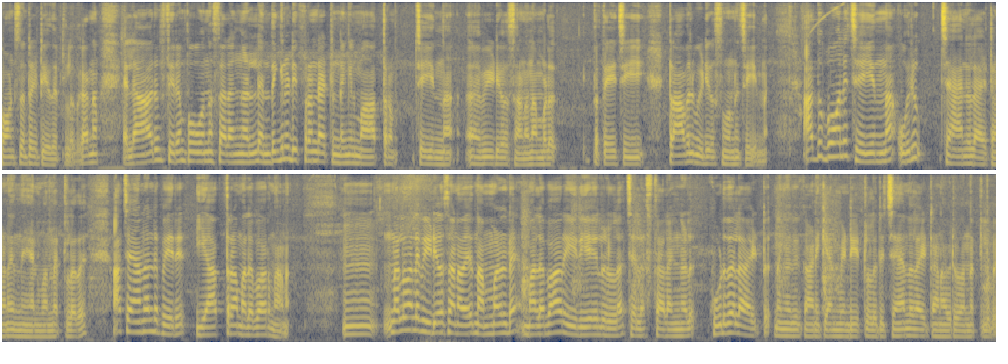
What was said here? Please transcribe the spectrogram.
കോൺസെൻട്രേറ്റ് ചെയ്തിട്ടുള്ളത്. കാരണം എല്ലാവരും സ്ഥിരം പോകുന്ന സ്ഥലങ്ങളിൽ എന്തെങ്കിലും ഡിഫറെന്റ് ആയിട്ടുണ്ടെങ്കിൽ മാത്രം ചെയ്യുന്ന വീഡിയോസാണ് നമ്മൾ പ്രത്യേകിച്ച് ഈ ട്രാവൽ വീഡിയോസ് പറഞ്ഞ് ചെയ്യുന്നത്. അതുപോലെ ചെയ്യുന്ന ഒരു ചാനലായിട്ടാണ് ഇന്ന് ഞാൻ വന്നിട്ടുള്ളത്. ആ ചാനലിന്റെ പേര് യാത്ര മലബാർ എന്നാണ്. നല്ല നല്ല വീഡിയോസാണ് അതായത് നമ്മളുടെ മലബാർ ഏരിയയിലുള്ള ചില സ്ഥലങ്ങൾ കൂടുതലായിട്ട് നിങ്ങൾക്ക് കാണിക്കാൻ വേണ്ടിയിട്ടുള്ളൊരു ചാനലായിട്ടാണ് അവർ വന്നിട്ടുള്ളത്.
